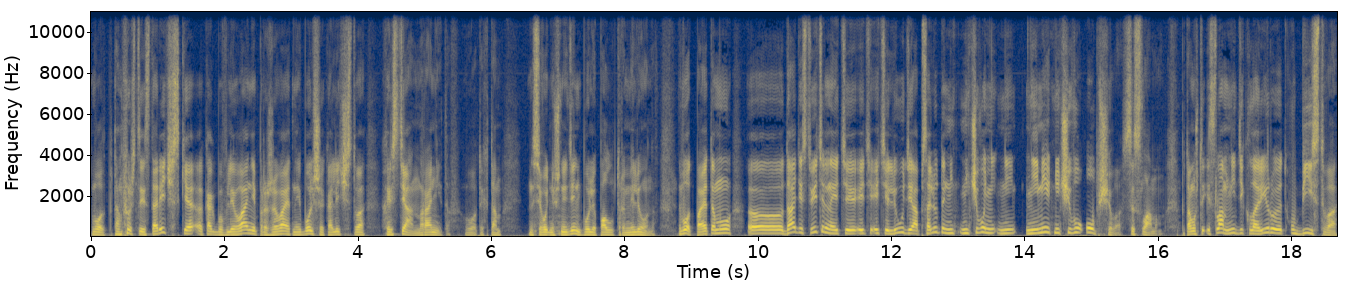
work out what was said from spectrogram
Вот, потому что исторически э, как бы в Ливане проживает наибольшее количество христиан, маронитов. Вот, их там на сегодняшний день более полутора миллионов. Вот, поэтому, э, да, действительно, эти, эти, эти люди абсолютно ни, ничего не, не, не имеют ничего общего с исламом, потому что ислам не декларирует убийство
